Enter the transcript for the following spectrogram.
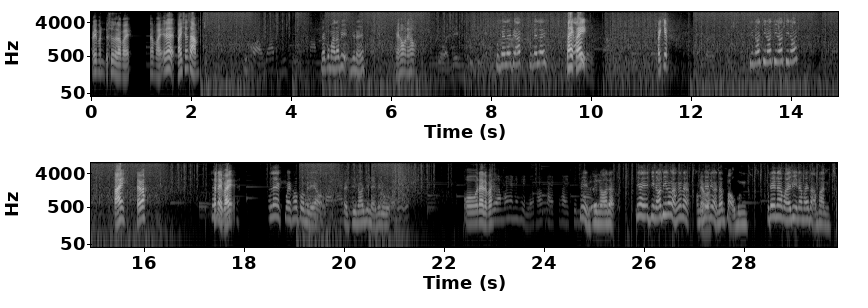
เอ้ยมันขึ้นมาแล้วไปหน้าไม้เอ้ยได้ไปชั้นสามยากูมาแล้วพี่อยู่ไหนในห้องในห้อง จุ่มไปเลยพี่อาร์ตจุ่มไปเลยแตกไปไป เก็บจีน็อตจีน็อตจีน็อตจีน็อตตายใช่ปะชั้นไหนไปชั้นแรกไปเข้าตัวไปแล้ว แต่จีน็อตอยู่ไหนไม่รู้ โอ้ได้เลยปะยังไม่ให้เห็นเลยครับใครใครขึ้นไม่เห็นจีน็อตอะเนี่ยจีน็อตพี่ข้างหลังนั่นน่ะเอาไม่ได้ดีกว่านั่นเป่ามึงกูได้หน้าไม้พี่หน้าไม้สามพันส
